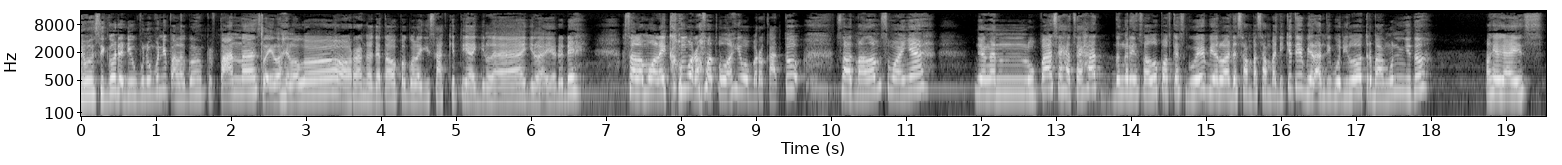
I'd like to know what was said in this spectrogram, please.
Emosi gue udah diubun-ubun nih. Pala gue sampai panas. La ilaha illallah. Orang gak tahu apa gue lagi sakit ya. Gila Gila. Ya udah deh Assalamualaikum warahmatullahi wabarakatuh. Selamat malam semuanya. Jangan lupa sehat-sehat Dengerin selalu podcast gue Biar lo ada sampah-sampah dikit ya Biar antibody lo terbangun gitu. Oke okay, guys.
